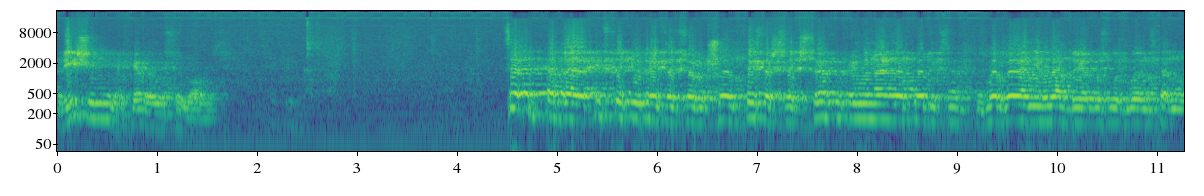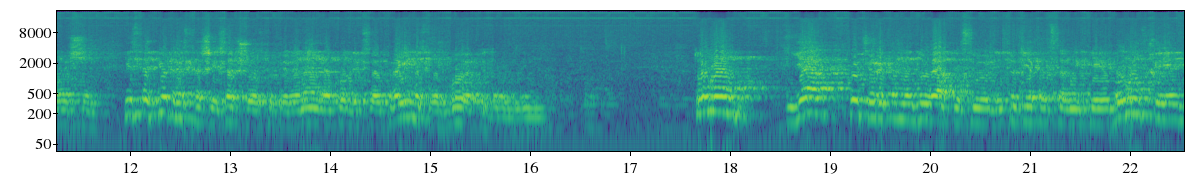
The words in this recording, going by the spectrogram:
рішенню, яке голосувалося. Це підпадає під статтю 346, 364 Кримінального кодексу зловживання владою або службовим становищем і статтю 366 Кримінального кодексу України службове підрозділення. Тому я хочу рекомендувати сьогодні, тут є представники Оболонської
